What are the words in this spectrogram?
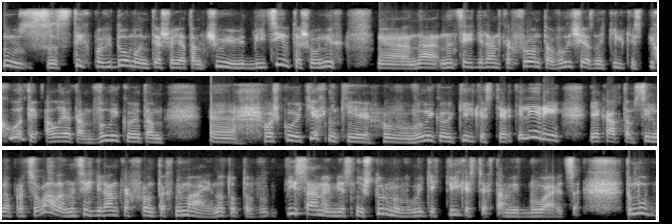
Ну з, з тих повідомлень, те, що я там чую від бійців, те, що у них на, на цих ділянках фронту величезна кількість піхоти, але там великої там важкої техніки, великої кількості артилерії, яка б там сильно працювали, на цих ділянках фронтах немає. Ну тобто, ті самі м'ясні штурми в великих кількостях там відбуваються. Тому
